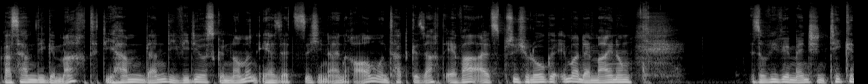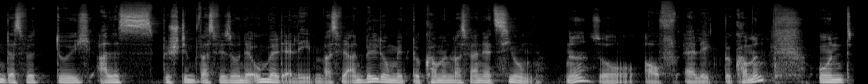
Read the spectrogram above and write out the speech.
Was haben die gemacht? Die haben dann die Videos genommen. Er setzt sich in einen Raum und hat gesagt, er war als Psychologe immer der Meinung, so wie wir Menschen ticken, das wird durch alles bestimmt, was wir so in der Umwelt erleben, was wir an Bildung mitbekommen, was wir an Erziehung ne, so auferlegt bekommen. Und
